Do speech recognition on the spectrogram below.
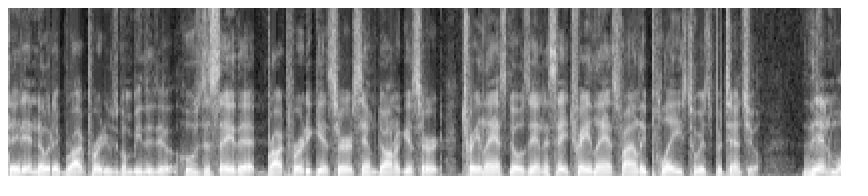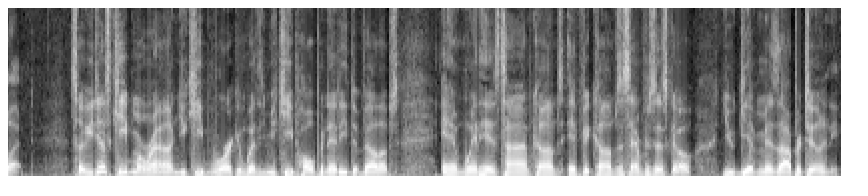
They didn't know that Brock Purdy was going to be the deal. Who's to say that Brock Purdy gets hurt, Sam Darnold gets hurt, Trey Lance goes in, and say Trey Lance finally plays to his potential? Then what? So you just keep him around, you keep working with him, you keep hoping that he develops, and when his time comes, if it comes in San Francisco, you give him his opportunity.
